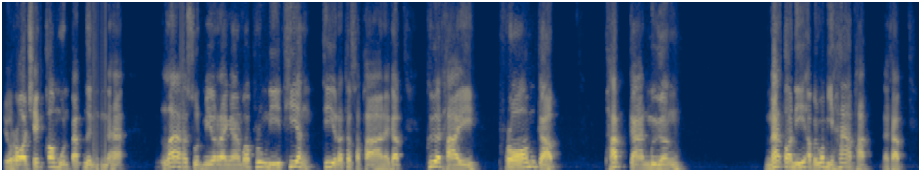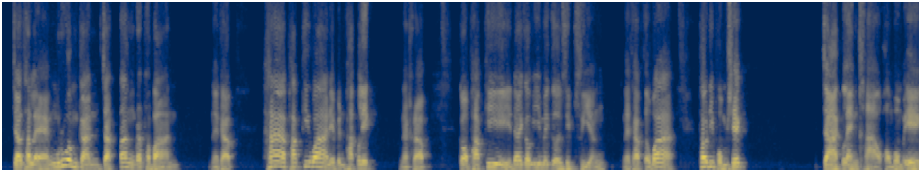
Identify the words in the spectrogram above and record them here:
เดี๋ยวรอเช็คข้อมูลแป๊บหนึ่งนะฮะล่าสุดมีรายงานว่าพรุ่งนี้เที่ยงที่รัฐสภานะครับ เพื่อไทยพร้อมกับพรรคการเมืองณตอนนี้เอาเป็นว่ามี 5พรรคนะครับ จะแถลงร่วมกันจัดตั้งรัฐบาลนะครับห้าพรรคที่ว่าเนี่ยเป็นพรรคเล็กนะครับ ก็พรรคที่ได้เก้าอี้ไม่เกิน 10 เสียงนะครับ แต่ว่าเท่าที่ผมเช็คจากแหล่งข่าวของผมเอง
